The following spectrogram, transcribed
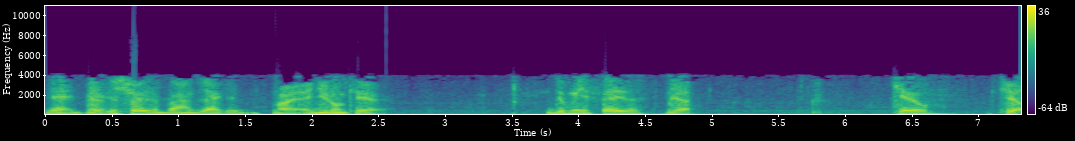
Yeah, Yeah. just straight in a brown jacket. Right, and you don't care. Do me a favor, Yeah. kiddo. Kill.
